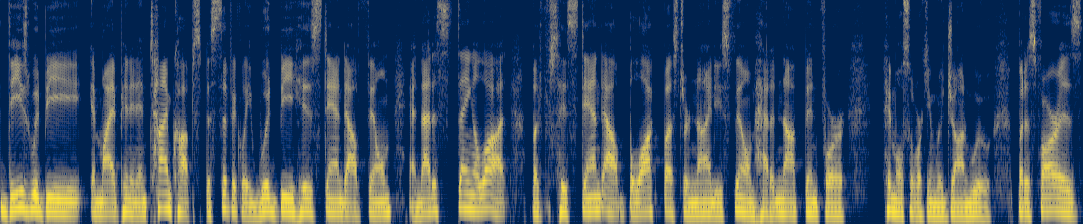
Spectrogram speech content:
these would be, in my opinion, and Time Cop specifically, would be his standout film. And that is saying a lot, but his standout blockbuster 90s film had it not been for him also working with John Woo. But as far as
